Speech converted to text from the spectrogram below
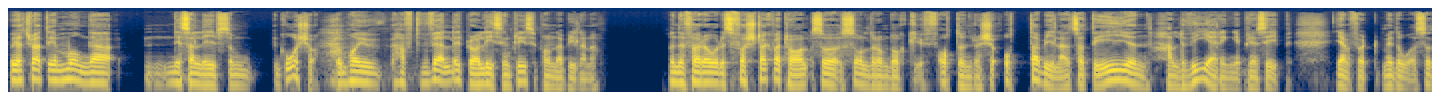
Och jag tror att det är många Nissan Leaf som går så. De har ju haft väldigt bra leasingpriser på de där bilarna. Under förra årets första kvartal så sålde de dock 828 bilar, så det är ju en halvering i princip jämfört med då. Så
